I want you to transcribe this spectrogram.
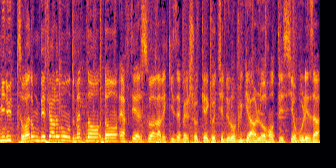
minute. On va donc défaire le monde maintenant dans RTL Soir avec Isabelle Choquet, Gauthier de Lombugard, Laurent Tessy. On vous les a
